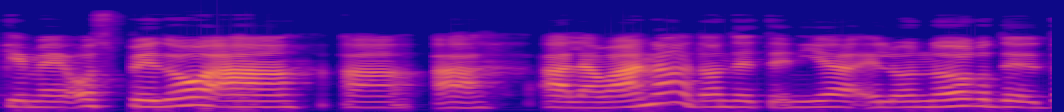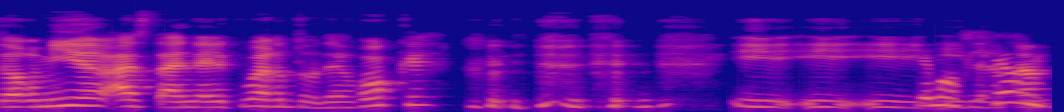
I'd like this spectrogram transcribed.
que me hospedó a, a, a, a, La Habana, donde tenía el honor de dormir hasta en el cuarto de Roque. y, y, y, la,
